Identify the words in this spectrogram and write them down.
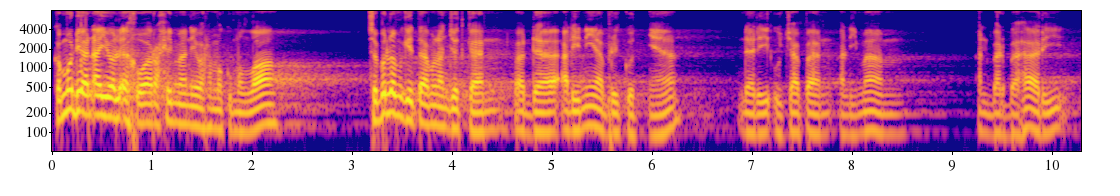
Kemudian ayyuhal ikhwah rahimani wa sebelum kita melanjutkan pada alinea berikutnya dari ucapan Al-Imam Al-Barbahari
